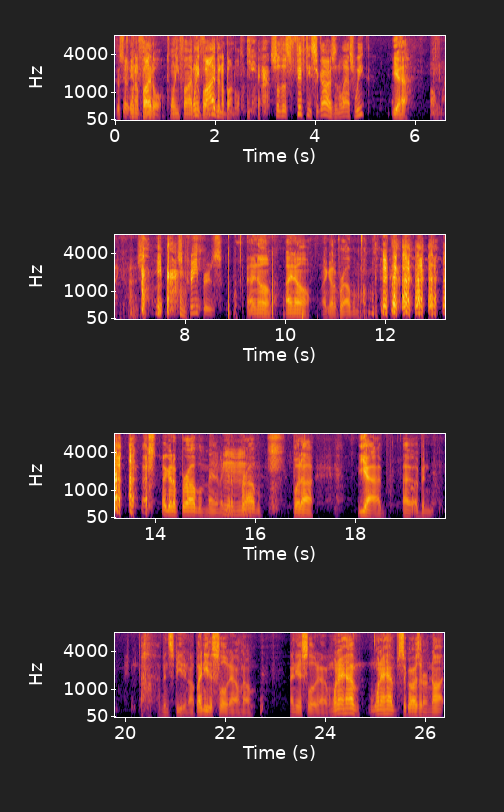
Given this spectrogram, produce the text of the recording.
that's in a 25, bundle. 25, in a bundle. in a bundle. So there's fifty cigars in the last week. Yeah, Oh my gosh. Creepers, creepers. I know, I know. I got a problem. I got a problem, man. I got a mm-hmm. problem. But uh, yeah, I, I, I've been, I've been speeding up. I need to slow down though. I need to slow down. When I have when I have cigars that are not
